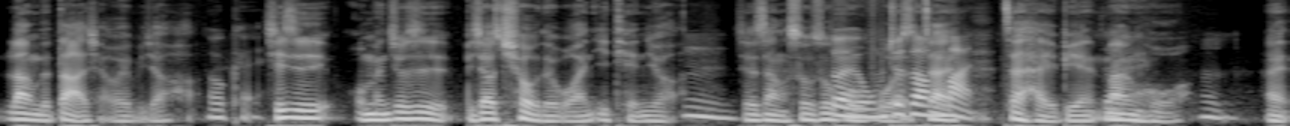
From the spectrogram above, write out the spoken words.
浪的大小会比较好。OK，其实我们就是比较 chill 的玩一天就好，嗯，就这样舒舒服服的在在海边慢活，嗯。哎，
